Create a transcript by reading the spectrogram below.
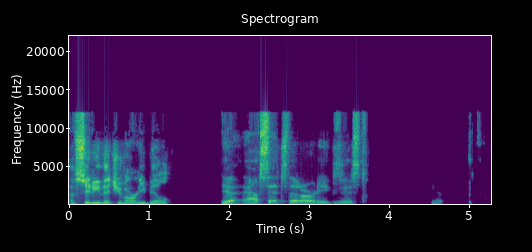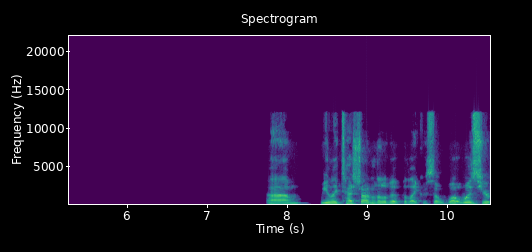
a city that you've already built. yeah assets that already exist. Yep. Um, we like touched on a little bit, but like, so what was your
